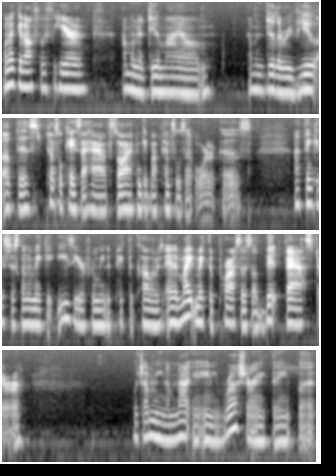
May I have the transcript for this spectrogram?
When I get off of here, I'm gonna do my um I'm gonna do the review of this pencil case I have so I can get my pencils in order because I think it's just gonna make it easier for me to pick the colors and it might make the process a bit faster which I mean I'm not in any rush or anything but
